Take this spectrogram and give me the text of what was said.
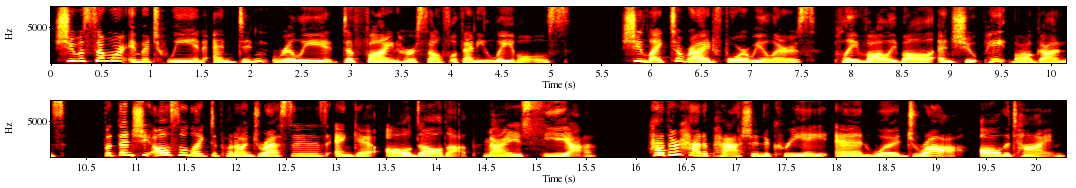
She was somewhere in between and didn't really define herself with any labels. She liked to ride four wheelers, play volleyball, and shoot paintball guns, but then she also liked to put on dresses and get all dolled up. Nice. Yeah. Heather had a passion to create and would draw all the time.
